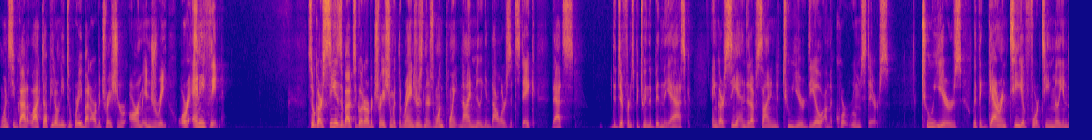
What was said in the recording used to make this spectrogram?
Once you've got it locked up, you don't need to worry about arbitration or arm injury or anything. So Garcia is about to go to arbitration with the Rangers, and there's $1.9 million at stake. That's the difference between the bid and the ask. And Garcia ended up signing a two year deal on the courtroom stairs. Two years with a guarantee of $14 million.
